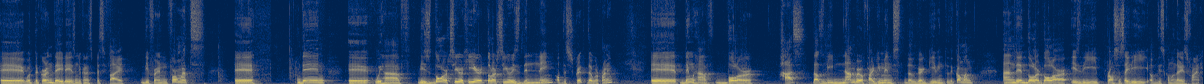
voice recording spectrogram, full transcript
uh, what the current date is, and you can specify different formats. Uh, then uh, we have this dollar zero here. Dollar zero is the name of the script that we're running. Uh, then we have dollar has. That's the number of arguments that we're giving to the command. And then dollar dollar is the process ID of this command that is running.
